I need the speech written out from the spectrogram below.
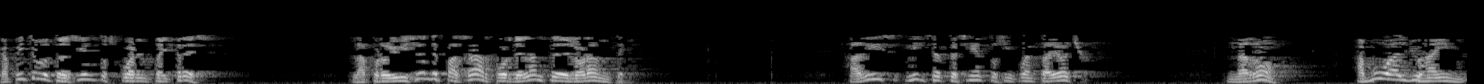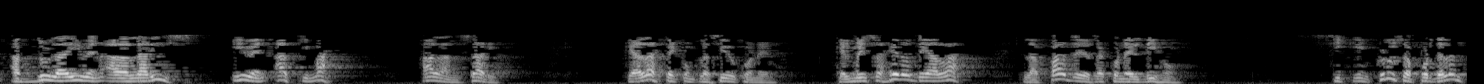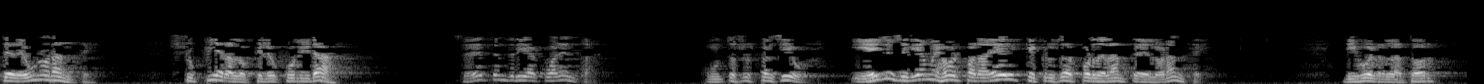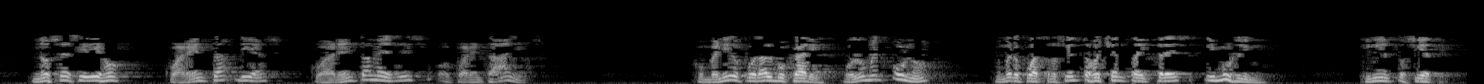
Capítulo 343. La prohibición de pasar por delante del orante. Hadís 1758. Narró Abu al-Yuhaim Abdullah ibn al-Laris ibn Akimah al-Ansari, que Alá esté complacido con él, que el mensajero de Alá, la paz de Dios con él, dijo, si quien cruza por delante de un orante supiera lo que le ocurrirá, se detendría cuarenta puntos suspensivos, y ello sería mejor para él que cruzar por delante del orante. Dijo el relator, no sé si dijo cuarenta días, cuarenta meses o cuarenta años. Convenido por Al-Bukhari, volumen 1, número 483 y Muslim, 507.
